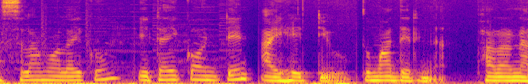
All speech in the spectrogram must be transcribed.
আসসালামু আলাইকুম, এটাই কন্টেন্ট আই হেট ইউ তোমাদের না, ফারানা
